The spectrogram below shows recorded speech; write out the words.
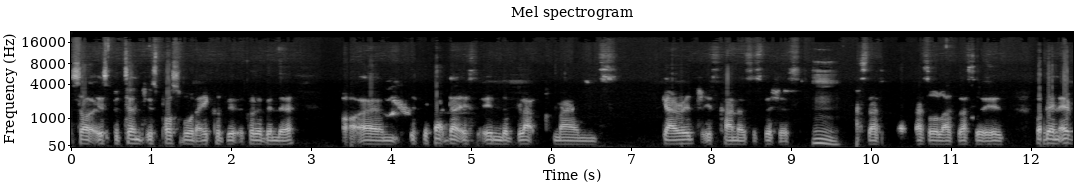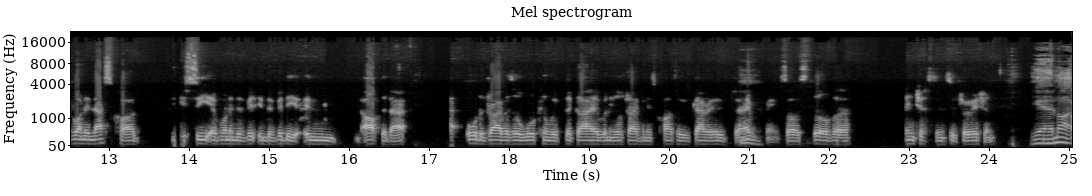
so it's potential. It's possible that it could be, it could have been there. But, um, the fact that it's in the black man's garage is kind of suspicious. Mm. That's that's that's all. That, that's what it is. But then everyone in NASCAR, you see everyone in the in the video in after that, all the drivers are walking with the guy when he was driving his car to his garage and Mm. everything. So it's still a interesting situation. Yeah, no, it-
